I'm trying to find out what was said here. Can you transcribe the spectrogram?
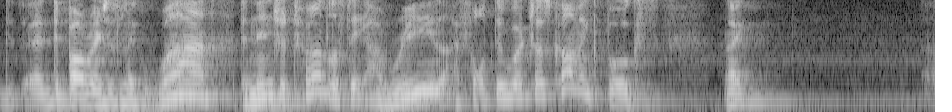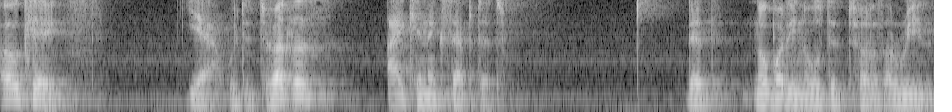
the, uh, the Power Rangers like, what? The Ninja Turtles? They are real? I thought they were just comic books. Like, okay, yeah, with the turtles, I can accept it. That nobody knows that turtles are real,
